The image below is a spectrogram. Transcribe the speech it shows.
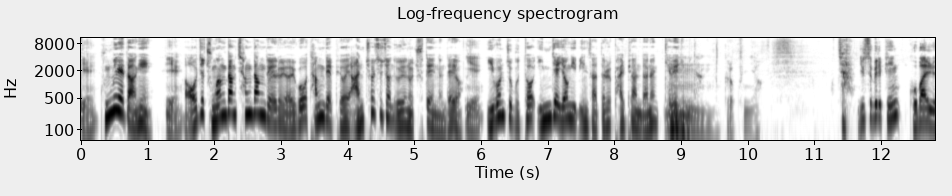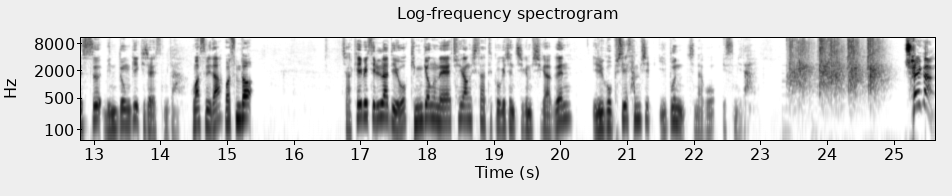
예. 국민의당이 예. 어제 중앙당 창당대회를 열고 당 대표의 안철수 전 의원을 추대했는데요. 예. 이번 주부터 인재 영입 인사들을 발표한다는 계획입니다. 음, 그렇군요. 자, 뉴스 브리핑 고발뉴스 민동기 기자였습니다. 고맙습니다. 고맙습니다. 자, KBS 1라디오 김경래 최강 시사 듣고 계신 지금 시각은 7시 32분 지나고 있습니다. 최강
